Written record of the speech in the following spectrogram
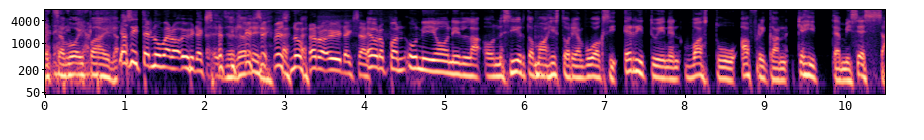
Et sä voi painaa. Ja sitten numero yhdeksän. No niin. Kysymys numero yhdeksän. Euroopan unionilla on siirtomaa historian vuoksi erityinen vastuu Afrikan kehittämisessä.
